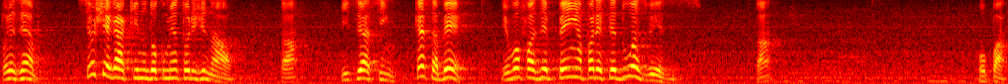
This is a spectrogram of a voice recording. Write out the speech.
Por exemplo, se eu chegar aqui no documento original, tá? E dizer assim, quer saber? Eu vou fazer PEN aparecer duas vezes, tá? Opa,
